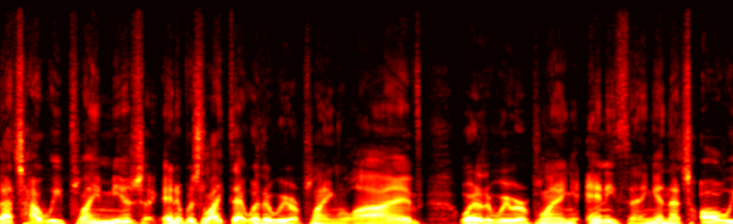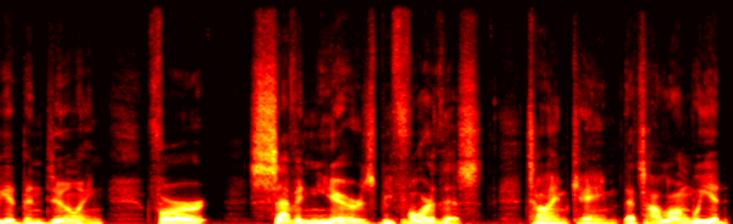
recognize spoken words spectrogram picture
That's how we play music. And it was like that whether we were playing live, whether we were playing anything. And that's all we had been doing for seven years before this time came. That's how long we had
